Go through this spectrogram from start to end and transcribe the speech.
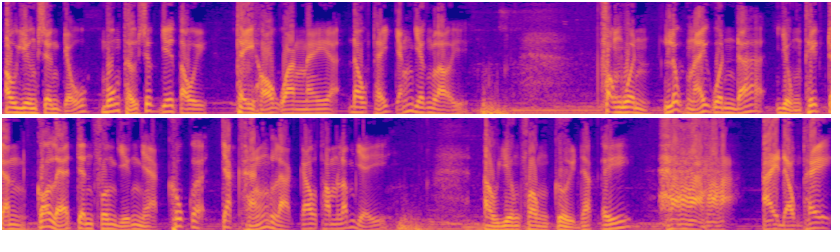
Âu Dương Sơn Chủ, Muốn thử sức với tôi, Thì họ hoàng này đâu thể chẳng dân lời. Phong huynh, lúc nãy huynh đã dùng thiết tranh, có lẽ trên phương diện nhạc khúc chắc hẳn là cao thâm lắm vậy. Âu Dương Phong cười đắc ý. Ha ha, ai đồng thế?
